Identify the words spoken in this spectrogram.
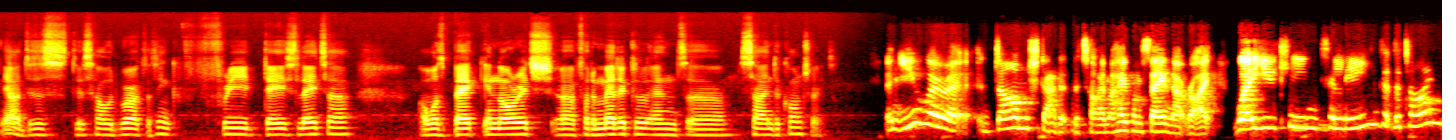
yeah, this is this is how it worked. I think three days later, I was back in Norwich uh, for the medical and uh, signed the contract. And you were at Darmstadt at the time. I hope I'm saying that right. Were you keen to leave at the time?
